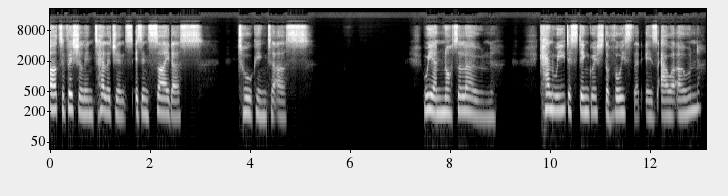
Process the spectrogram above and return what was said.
Artificial intelligence is inside us, talking to us. We are not alone. Can we distinguish the voice that is our own?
